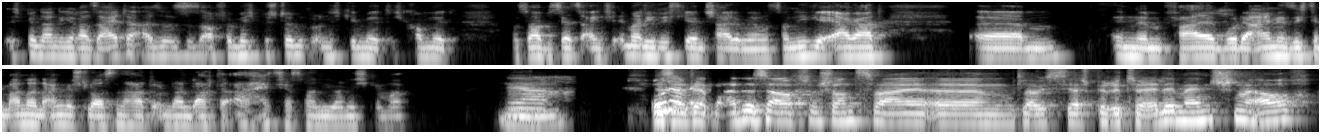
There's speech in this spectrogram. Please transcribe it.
ich bin an ihrer Seite, also ist es auch für mich bestimmt und ich gehe mit, ich komme mit. Und es war bis jetzt eigentlich immer die richtige Entscheidung. Wir haben uns noch nie geärgert ähm, in einem Fall, wo der eine sich dem anderen angeschlossen hat und dann dachte, ah, hätte ich das mal lieber nicht gemacht. Ja. Mhm. Ihr seid ja beides auch schon zwei, ähm, glaube ich, sehr spirituelle Menschen auch.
